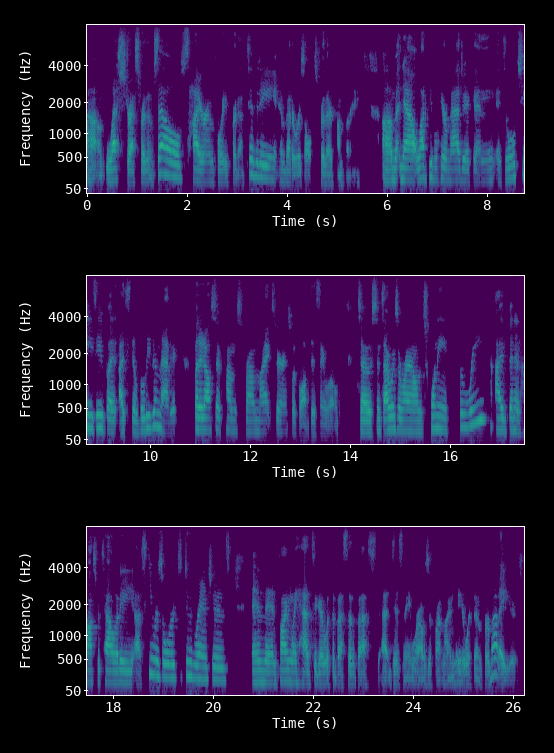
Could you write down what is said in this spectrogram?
um, less stress for themselves, higher employee productivity, and better results for their company. Um, now, a lot of people hear magic and it's a little cheesy, but I still believe in magic. But it also comes from my experience with Walt Disney World. So, since I was around 23, I've been in hospitality, uh, ski resorts, dude ranches, and then finally had to go with the best of the best at Disney, where I was a frontline leader with them for about eight years.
